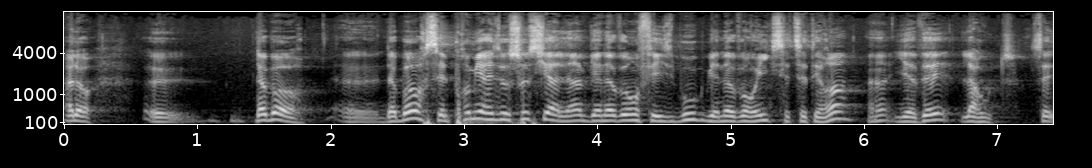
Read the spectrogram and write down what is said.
Alors, d'abord, euh, d'abord, c'est le premier réseau social. Hein. bien avant Facebook, bien avant X, etc. Hein, il y avait la route. C'est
